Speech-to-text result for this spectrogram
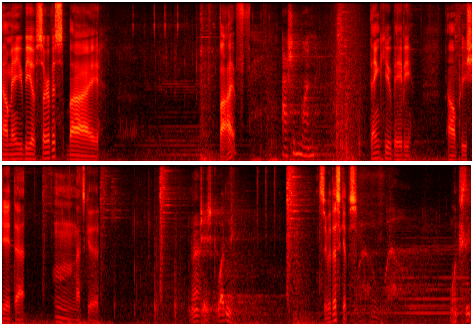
How may you be of service? By... Five? Ashen one. Thank you, baby. I'll appreciate that. Mmm, that's good. Just wasn't it? Let's see what this gives. What's the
